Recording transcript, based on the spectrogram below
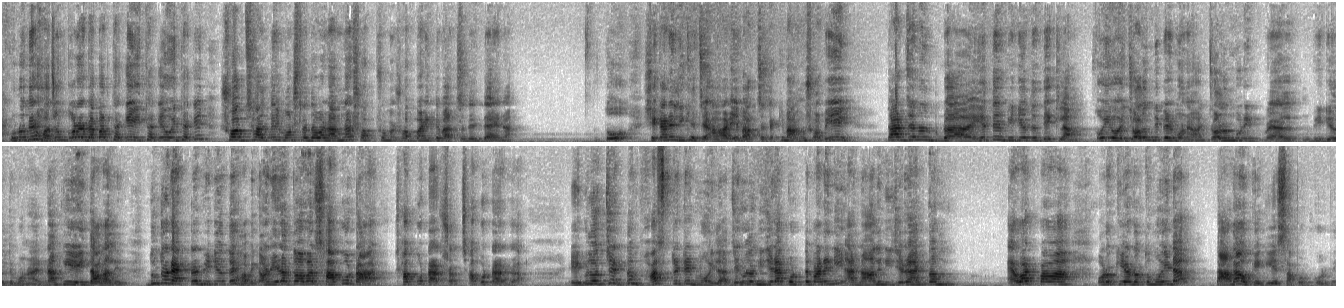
এখন ওদের হজম করার ব্যাপার থাকে, এই থাকে, ওই থাকে, সব ঝাল, তেল, মশলা দেওয়া রান্না সব সময়, সব বাড়িতে বাচ্চাদের দেয় না। তো সেখানে লিখেছে, আরে বাচ্চাটা কি মানুষ হবে? তার যেন ইয়েতে, ভিডিওতে দেখলাম, ওই ওই জলনদ্বীপের মনে হয়, জলনবুড়ির ভিডিওতে মনে হয়, নাকি এই দালালের। দুটোর একটা ভিডিওতে হবে, কারণ এরা তো আবার সাপোর্টার সাপোর্টার সব, সাপোর্টাররা। এগুলো হচ্ছে একদম ফার্স্ট্রেটেড মহিলা, যেগুলো নিজেরা করতে পারেনি, আর নাহলে নিজেরা একদম অ্যাওয়ার্ড পাওয়া পরকীয়ারত মহিলা, তারা ওকে গিয়ে সাপোর্ট করবে।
